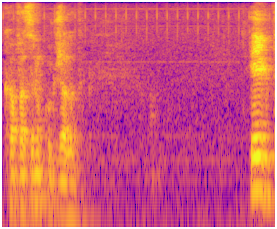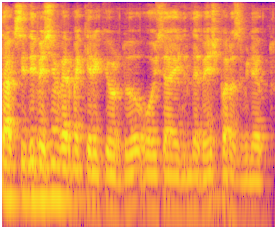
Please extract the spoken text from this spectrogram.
kafasını kurcaladı. İlk taksidi peşin vermek gerekiyordu. Oysa elinde beş parası bile yoktu.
